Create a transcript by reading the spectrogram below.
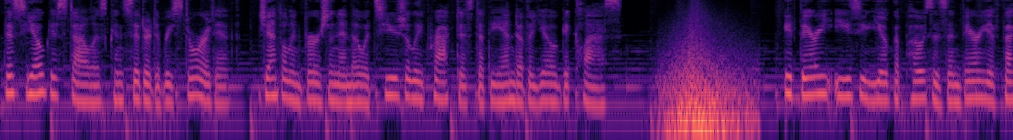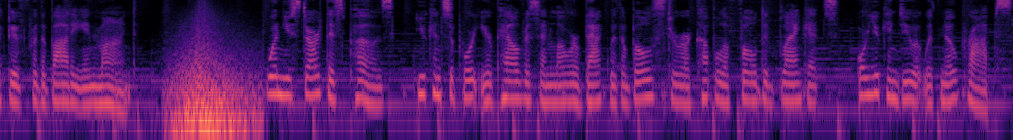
This yoga style is considered a restorative, gentle inversion and though it's usually practiced at the end of a yoga class. It very easy yoga poses and very effective for the body and mind. When you start this pose, you can support your pelvis and lower back with a bolster or a couple of folded blankets, or you can do it with no props.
